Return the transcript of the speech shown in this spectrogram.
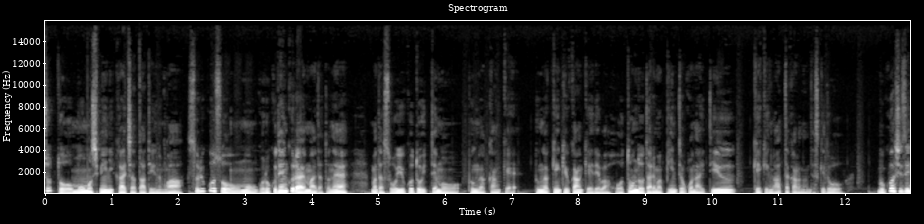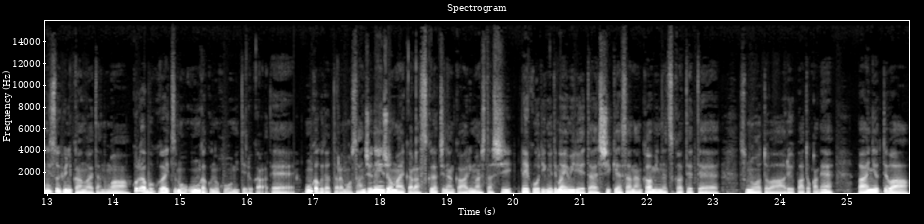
ちょっと重々しめに書いちゃったというのは、それこそもう5、6年くらい前だとね、まだそういうことを言っても文学関係、文学研究関係ではほとんど誰もピンとこないっていう経験があったからなんですけど、僕は自然にそういうふうに考えたのは、これは僕がいつも音楽の方を見てるからで、音楽だったらもう30年以上前からスクラッチなんかありましたし、レコーディングでもエミュレーターやシーケンサーなんかをみんな使ってて、その後はルーパーとかね、場合によっては、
